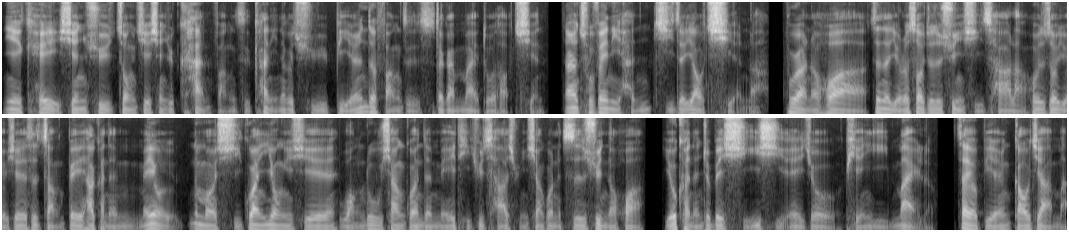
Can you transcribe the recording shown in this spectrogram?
你也可以先去中介先去看房子，看你那个区域别人的房子是大概卖多少钱。当然，除非你很急着要钱啦，不然的话，真的有的时候就是讯息差啦，或者说有些是长辈他可能没有那么习惯用一些网络相关的媒体去查询相关的资讯的话，有可能就被洗一洗，哎，就便宜卖了。再有别人高价买，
